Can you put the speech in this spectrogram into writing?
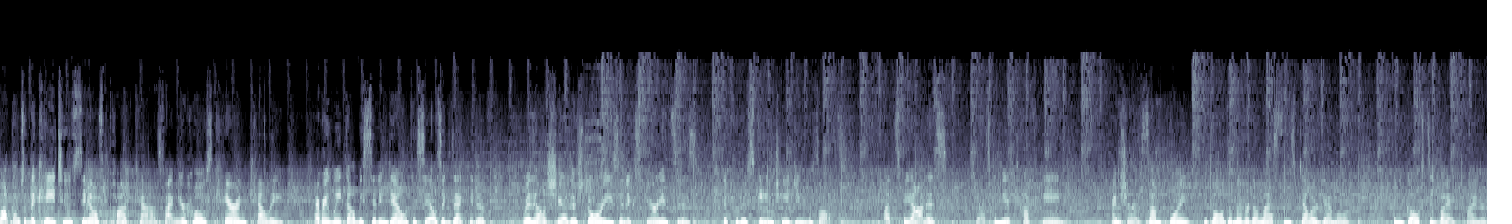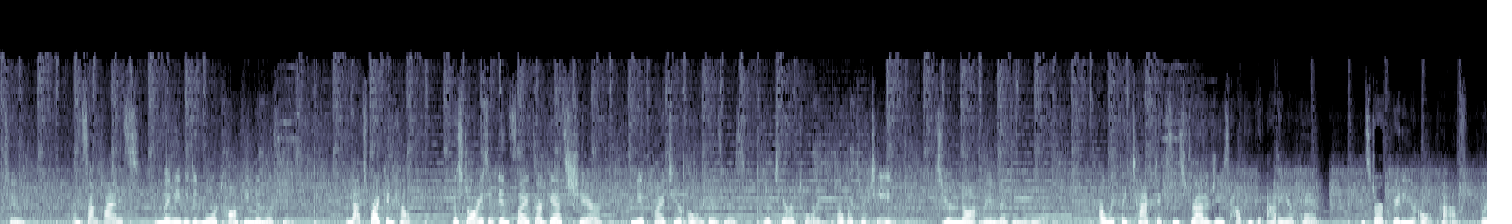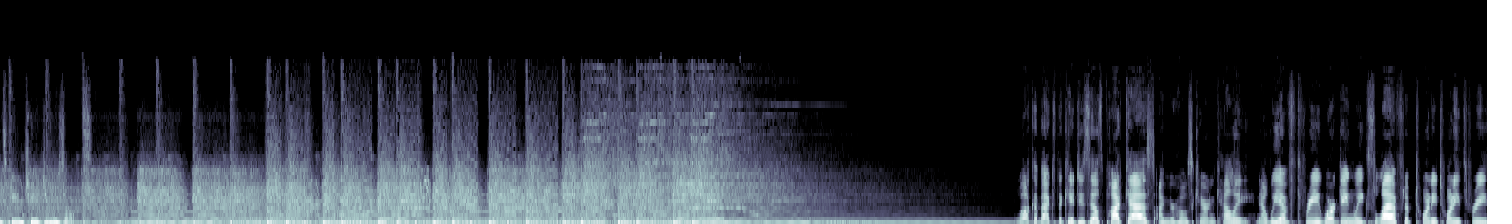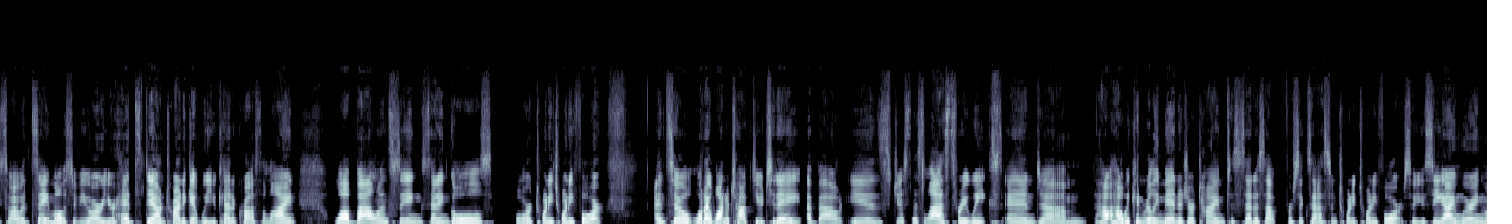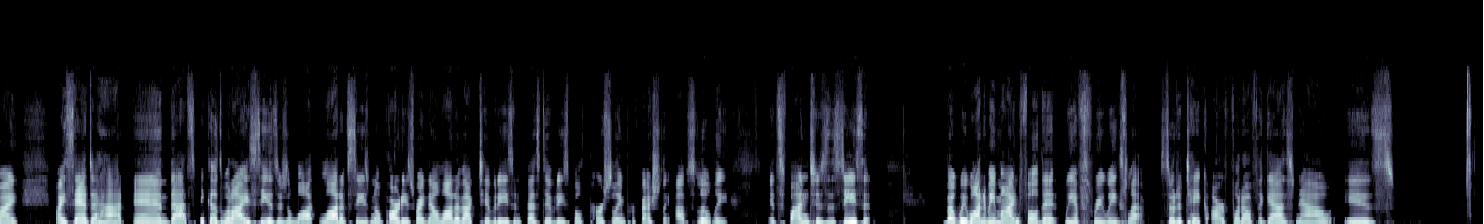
Welcome to the K2 Sales Podcast. I'm your host, Karen Kelly. Every week, I'll be sitting down with a sales executive where they'll share their stories and experiences that produce game changing results. Let's be honest, sales can be a tough game. I'm sure at some point we've all delivered a less than stellar demo, been ghosted by a client or two, and sometimes maybe we did more talking than listening. And that's where I can help. The stories and insights our guests share can be applied to your own business, your territory, or with your team, so you're not reinventing the wheel. Our weekly tactics and strategies help you get out of your head and start creating your own path towards game changing results. Welcome back to the K2 Sales Podcast. I'm your host, Karen Kelly. Now, we have three working weeks left of 2023. So, I would say most of you are your heads down trying to get what you can across the line while balancing setting goals for 2024. And so, what I want to talk to you today about is just this last three weeks and um, how, how we can really manage our time to set us up for success in 2024. So, you see, I'm wearing my my Santa hat. And that's because what I see is there's a lot, lot of seasonal parties right now, a lot of activities and festivities, both personally and professionally. Absolutely. It's fun. Tis the season. But we want to be mindful that we have three weeks left. So to take our foot off the gas now is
